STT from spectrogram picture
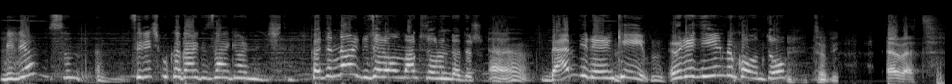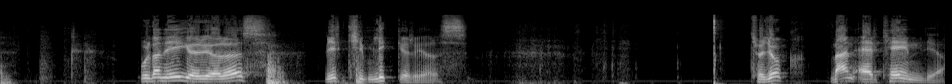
Biliyor musun? Seni hiç bu kadar güzel görmemiştim. Kadınlar güzel olmak zorundadır. Ben bir erkeğim. Öyle değil mi kontum? Tabii. Evet. Burada neyi görüyoruz? Bir kimlik görüyoruz. Çocuk ben erkeğim diyor.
